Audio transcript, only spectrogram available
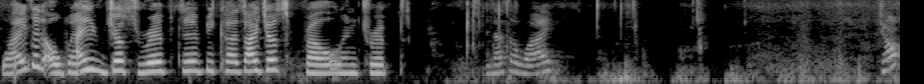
Why is it open? I just ripped it because I just fell and tripped. and that's a lie? Jump.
